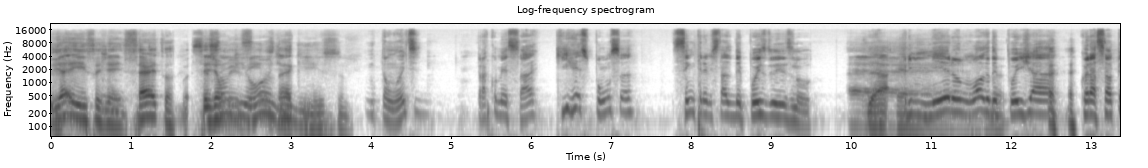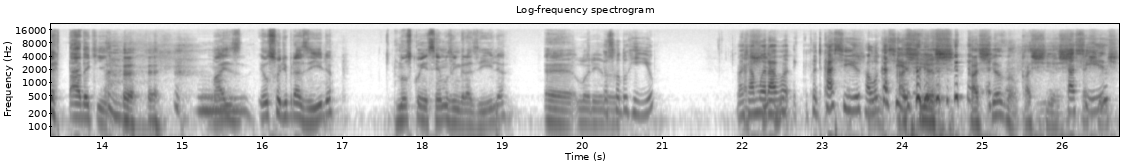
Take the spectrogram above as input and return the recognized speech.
E é isso, gente, certo? Vocês Sejam de bem-vindos, onde, né, Gui? Isso. Então, antes, pra começar, que responsa ser entrevistado depois do Snow? É. Primeiro, logo depois, já coração apertado aqui. Mas eu sou de Brasília, nos conhecemos em Brasília. É, Lorena. Eu sou do Rio. Mas já Caxias, morava. né? Sou de Caxias. Falou Caxias. Caxias. Caxias não, Caxias. Caxias.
